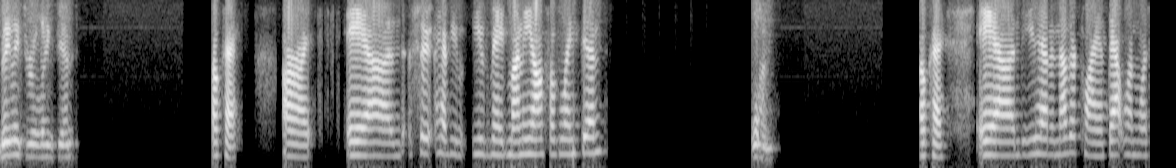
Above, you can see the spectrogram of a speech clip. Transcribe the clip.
Mainly through LinkedIn. Okay. All right. And so have you you've made money off of LinkedIn? One. Okay. And you had another client, that one was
